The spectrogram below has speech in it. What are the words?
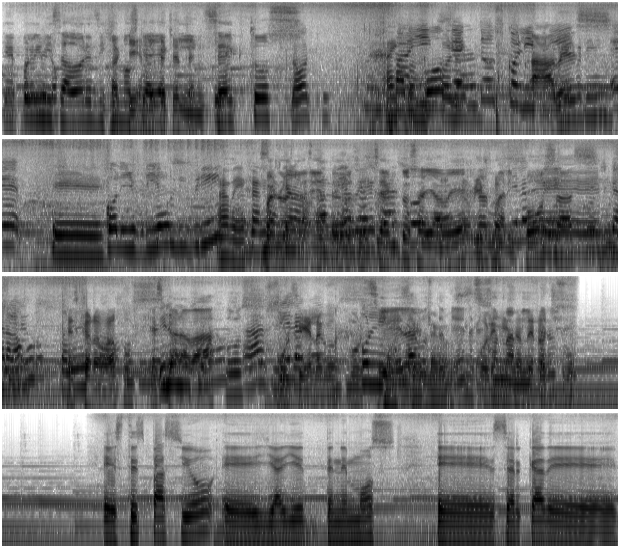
¿Qué polinizadores dijimos que hay aquí? Insectos. No, aquí. Hay insectos, colibríes, aves, eh, eh, colibríes, abejas. Bueno, entre los insectos hay abejas, mariposas, escarabajos, escarabajos, escarabajos, murciélagos, murciélagos también, esos son mamíferos. Este espacio eh, ya tenemos eh, cerca de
